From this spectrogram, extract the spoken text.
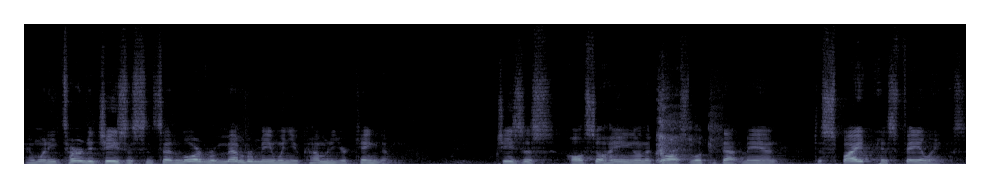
And when he turned to Jesus and said, Lord, remember me when you come into your kingdom, Jesus, also hanging on the cross, looked at that man despite his failings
